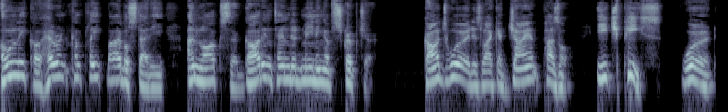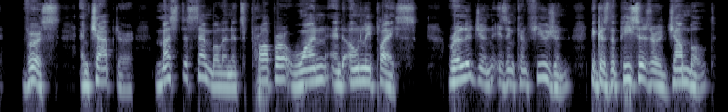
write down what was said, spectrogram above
Only coherent, complete Bible study unlocks the God intended meaning of Scripture. God's Word is like a giant puzzle. Each piece, word, verse, and chapter must assemble in its proper one and only place. Religion is in confusion because the pieces are jumbled.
